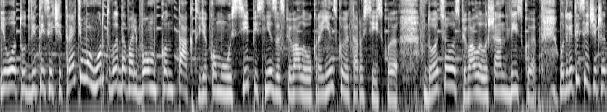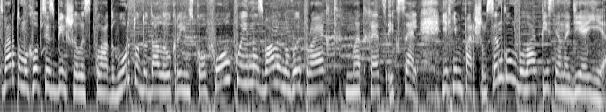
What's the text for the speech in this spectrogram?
І от у 2003-му гурт видав альбом Контакт, в якому усі пісні заспівали українською та російською. До цього співали лише англійською. У 2004-му хлопці збільшили склад гурту, додали українського фолку і назвали новий проект Medheads XL. Їхнім першим синглом була пісня Надія є.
